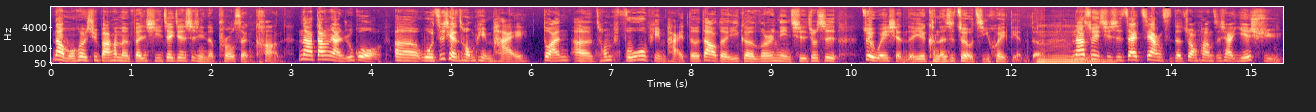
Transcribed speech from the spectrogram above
那我们会去帮他们分析这件事情的 pros and con。那当然，如果呃，我之前从品牌端呃，从服务品牌得到的一个 learning，其实就是最危险的，也可能是最有机会点的。嗯那所以，其实，在这样子的状况之下，也许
